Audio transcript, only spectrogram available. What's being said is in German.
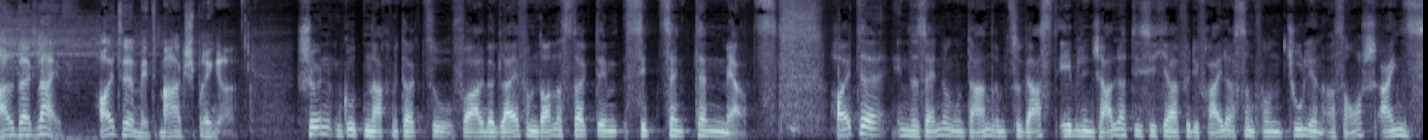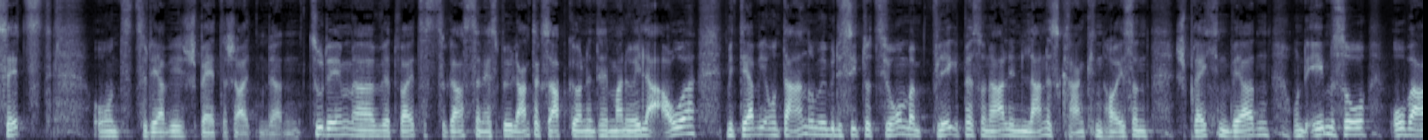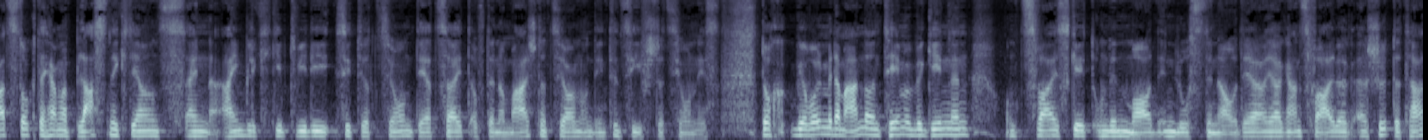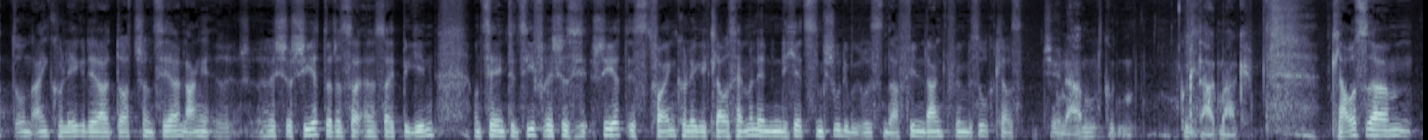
Vorarlberg Live. Heute mit Marc Springer. Schönen guten Nachmittag zu Vorarlberg Live am Donnerstag, dem 17. März. Heute in der Sendung unter anderem zu Gast Evelyn Schallert, die sich ja für die Freilassung von Julian Assange einsetzt und zu der wir später schalten werden. Zudem äh, wird weiters zu Gast sein SPÖ-Landtagsabgeordnete Manuela Auer, mit der wir unter anderem über die Situation beim Pflegepersonal in Landeskrankenhäusern sprechen werden und ebenso Oberarzt Dr. Hermann Plasnik, der uns einen Einblick gibt, wie die Situation derzeit auf der Normalstation und Intensivstation ist. Doch wir wollen mit einem anderen Thema beginnen und zwar es geht um den Mord in Lustenau, der ja ganz Vorarlberg erschüttert hat und ein Kollege, der dort schon sehr lange recherchiert oder äh, seit Beginn und sehr intensiv recherchiert ist vor allem Kollege Klaus Hemmerle, den ich jetzt im Studio begrüßen darf. Vielen Dank für den Besuch, Klaus. Schönen Abend, guten, guten Tag, Marc. Klaus, ähm,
